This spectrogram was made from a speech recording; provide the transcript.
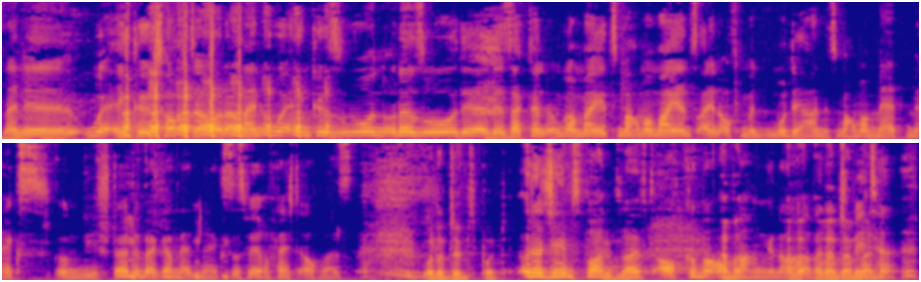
meine Urenkeltochter oder mein Urenkelsohn oder so, der, der sagt dann irgendwann mal, jetzt machen wir mal jetzt einen auf modern, jetzt machen wir Mad Max irgendwie, Störteberger Mad Max. Das wäre vielleicht auch was. Oder James Bond. Oder James Bond genau. läuft auch, können wir auch aber, machen, genau, aber, aber, aber dann wenn später. Man,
